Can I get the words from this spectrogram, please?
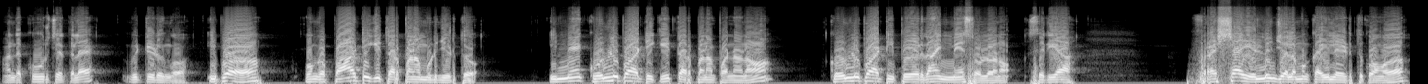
அந்த கூர்ச்சத்தில் விட்டுடுங்கோ. இப்போ உங்கள் பாட்டிக்கு தர்ப்பணம் முடிஞ்சிடுத்தோ. இனிமே கொள்ளு பாட்டிக்கு தர்ப்பணம் பண்ணணும். கொள்ளு பாட்டி பேர் தான் இனிமே சொல்லணும். சரியா? ஃப்ரெஷ்ஷாக எள்ளும் ஜலமும் கையில் எடுத்துக்கோங்க.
